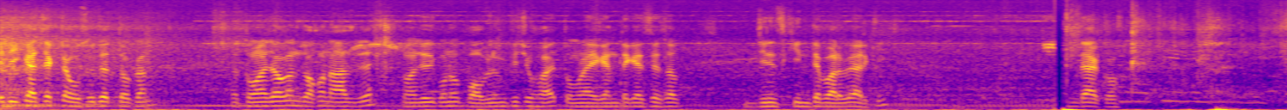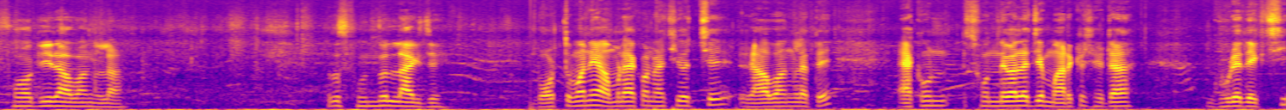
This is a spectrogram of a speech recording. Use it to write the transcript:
এদিকে আছে একটা ওষুধের দোকান। তো তোমরা যখন যখন আসবে, তোমার যদি কোনো প্রবলেম কিছু হয়, তোমরা এখান থেকে এসে সব জিনিস কিনতে পারবে আর কি। দেখো, ফগিরা বাংলা। কত সুন্দর লাগছে। বর্তমানে আমরা এখন আছি হচ্ছে রা বাংলাতে। এখন সন্ধেবেলা যে মার্কেট সেটা ঘুরে দেখছি।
